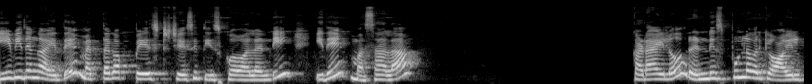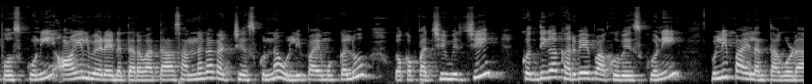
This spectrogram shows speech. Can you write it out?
ఈ విధంగా అయితే మెత్తగా పేస్ట్ చేసి తీసుకోవాలండి. ఇదే మసాలా. కడాయిలో రెండు స్పూన్ల వరకు ఆయిల్ పోసుకుని ఆయిల్ వేడైన తర్వాత సన్నగా కట్ చేసుకున్న ఉల్లిపాయ ముక్కలు ఒక పచ్చిమిర్చి కొద్దిగా కరివేపాకు వేసుకొని ఉల్లిపాయలంతా కూడా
